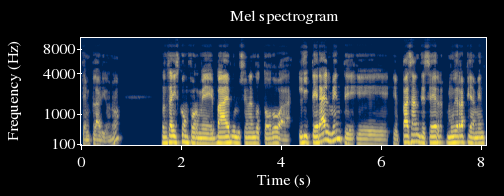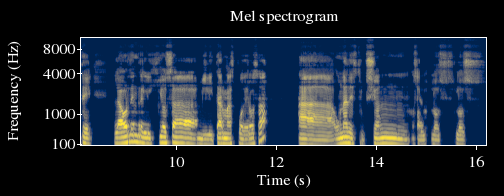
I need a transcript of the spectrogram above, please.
templario, ¿no? Entonces ahí es conforme va evolucionando todo a literalmente eh, eh, pasan de ser muy rápidamente la orden religiosa militar más poderosa a una destrucción, o sea, los, los,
